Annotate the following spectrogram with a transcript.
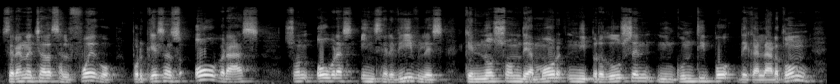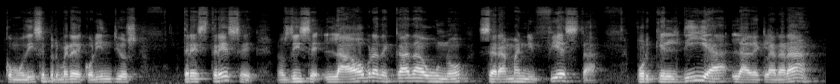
serán echadas al fuego, porque esas obras son obras inservibles, que no son de amor ni producen ningún tipo de galardón, como dice 1 Corintios 3:13 nos dice, la obra de cada uno será manifiesta, porque el día la declarará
